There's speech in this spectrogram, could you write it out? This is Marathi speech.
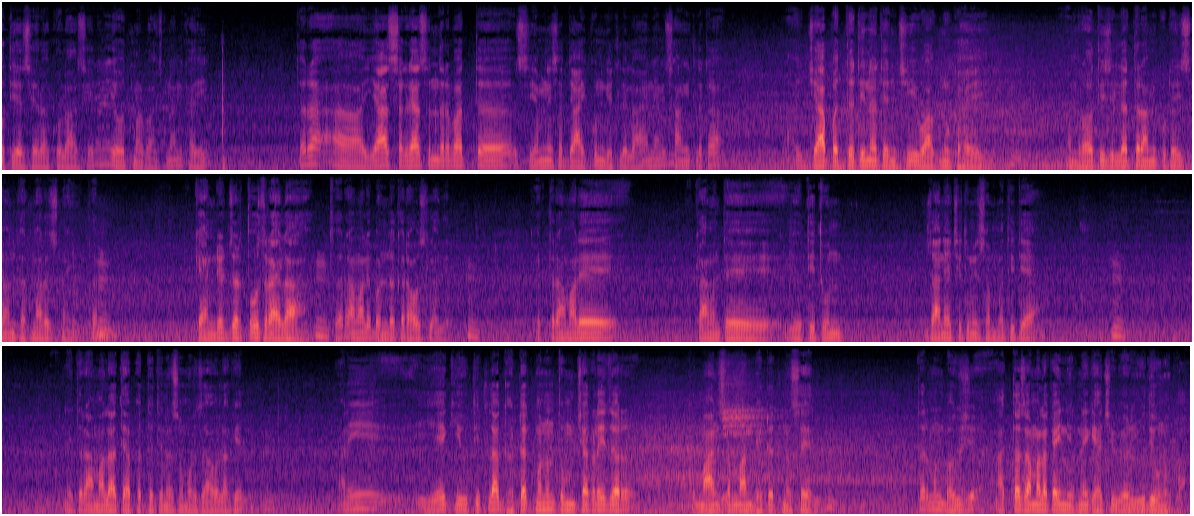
अमरावती असेल अकोला असेल आणि यवतमाळ भाजप आणि काही. तर या सगळ्या संदर्भात सी एमने सध्या ऐकून घेतलेलं आहे आणि आम्ही सांगितलं का ज्या पद्धतीनं त्यांची वागणूक आहे अमरावती जिल्ह्यात तर आम्ही कुठेही सहन करणारच नाही पण कॅन्डिडेट जर तोच राहिला तर आम्हाला बंड करावंच लागेल. एकतर आम्हाला काय म्हणते युतीतून जाण्याची तुम्ही संमती द्या. नाहीतर आम्हाला त्या पद्धतीनं समोर जावं लागेल. आणि एक युतीतला घटक म्हणून तुमच्याकडे जर मान सन्मान भेटत नसेल तर मग भविष्य आत्ताच आम्हाला काही निर्णय घ्यायची वेळ येऊ देऊ नका.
